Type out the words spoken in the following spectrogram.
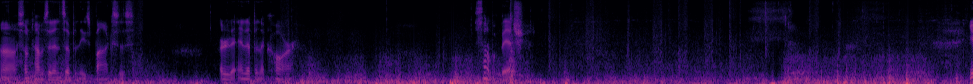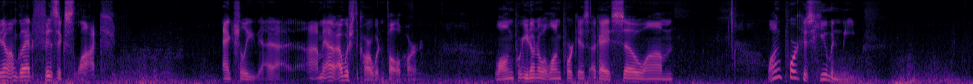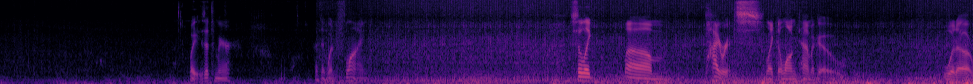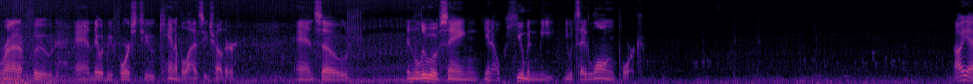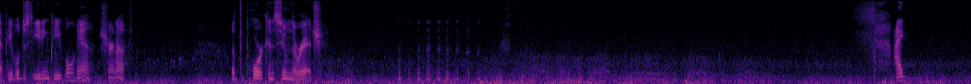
Uh, sometimes it ends up in these boxes. Or did it end up in the car? Son of a bitch. You know, I'm glad physics lock actually, uh, I mean, I, I, wish the car wouldn't fall apart. Long pork, you don't know what long pork is? Okay, so, um, long pork is human meat. Wait, is that the mirror? That thing went flying. So, like, um, pirates, like a long time ago, would uh, run out of food and they would be forced to cannibalize each other. And so, in lieu of saying, you know, human meat, you would say long pork. Oh, yeah, people just eating people? Yeah, sure enough. Let the poor consume the rich. I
